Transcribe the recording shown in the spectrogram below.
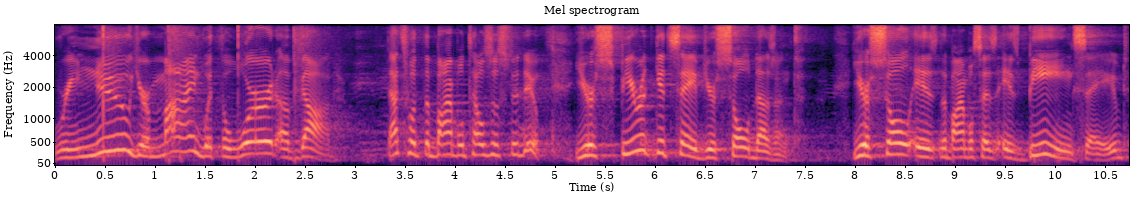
Renew your mind with the word of God. That's what the Bible tells us to do. Your spirit gets saved, your soul doesn't. Your soul is, the Bible says, is being saved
